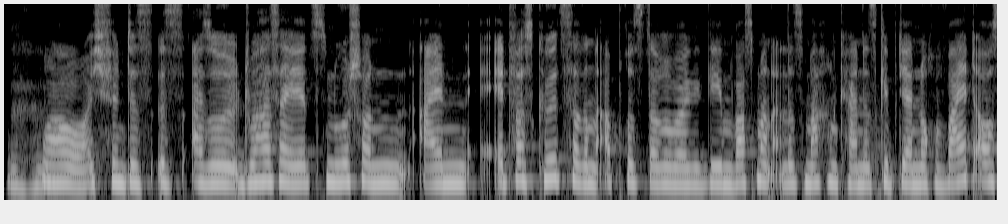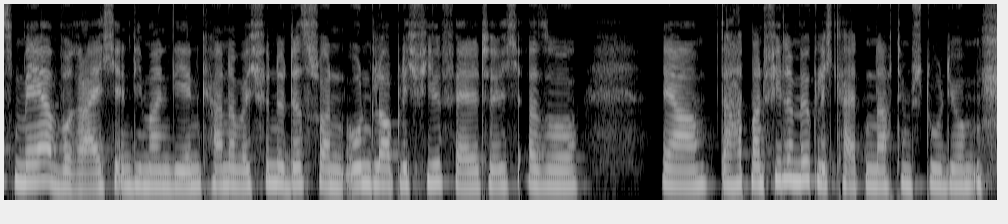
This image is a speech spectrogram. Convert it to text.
Mhm. Wow, ich finde, das ist, also du hast ja jetzt nur schon einen etwas kürzeren Abriss darüber gegeben, was man alles machen kann. Es gibt ja noch weitaus mehr Bereiche, in die man gehen kann, aber ich finde das schon unglaublich vielfältig. Also ja, da hat man viele Möglichkeiten nach dem Studium.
